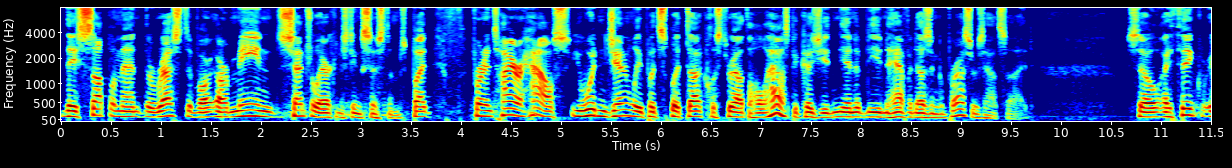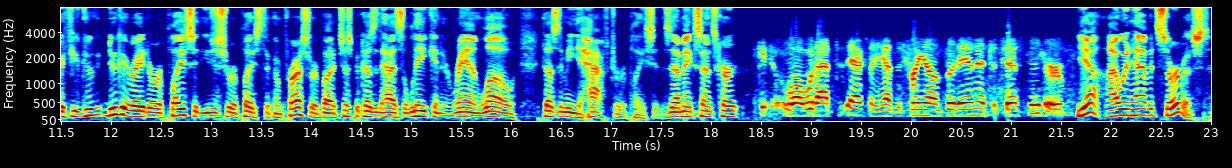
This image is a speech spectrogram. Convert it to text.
They supplement the rest of our, our main central air conditioning systems. But for an entire house, you wouldn't generally put split ductless throughout the whole house because you'd end up needing half a dozen compressors outside. So I think if you do get ready to replace it, you just replace the compressor. But just because it has a leak and it ran low doesn't mean you have to replace it. Does that make sense, Kurt? Well, would I actually have the Freon put in it to test it, or? Yeah, I would have it serviced,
